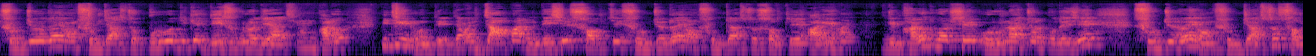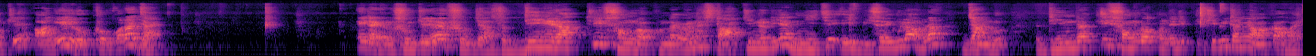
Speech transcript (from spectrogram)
সূর্যোদয় এবং সূর্যাস্ত, পূর্ব দিকে দেশগুলো যে আছে এবং ভারত, পৃথিবীর মধ্যে, যেমন জাপান, দেশের সবচেয়ে সূর্যোদয় এবং সূর্যাস্ত সবচেয়ে আগে হয়। যে ভারতবর্ষের অরুণাচল প্রদেশে সূর্যোদয় এবং সূর্যাস্ত সবচেয়ে আগে লক্ষ্য করা যায়। এটা গেল সূর্যোদয় সূর্যাস্ত। দিন রাত্রি সংরক্ষণ এখানে স্টার চিহ্ন দিয়ে নিচে এই বিষয়গুলো আমরা জানব। দিন রাত্রি সংরক্ষণ, যদি পৃথিবীটা আমি আঁকা হয়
